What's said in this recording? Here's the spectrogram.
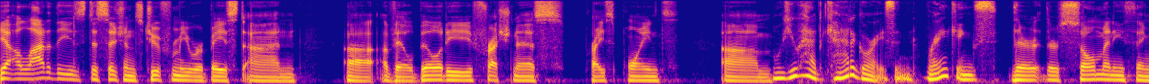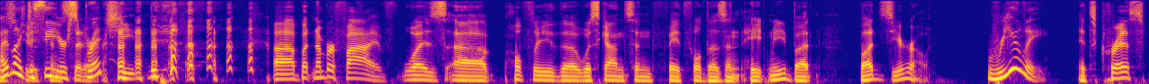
yeah, a lot of these decisions too for me were based on uh, availability, freshness, price point. Um, Well, you had categories and rankings. there, there's so many things. I'd like to, see consider. your spreadsheet. Uh, but number five was uh, hopefully the Wisconsin faithful doesn't hate me, but Bud Zero. really? It's crisp.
